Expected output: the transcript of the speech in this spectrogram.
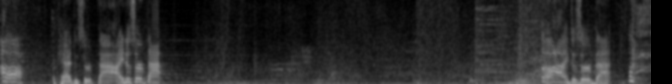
Ah! Okay, I deserve that. I deserve that. Ah, I deserve that.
